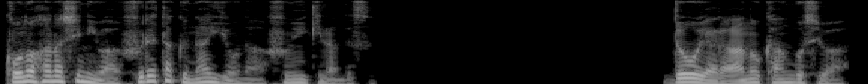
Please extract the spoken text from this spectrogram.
この話には触れたくないような雰囲気なんです。どうやらあの看護師は、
